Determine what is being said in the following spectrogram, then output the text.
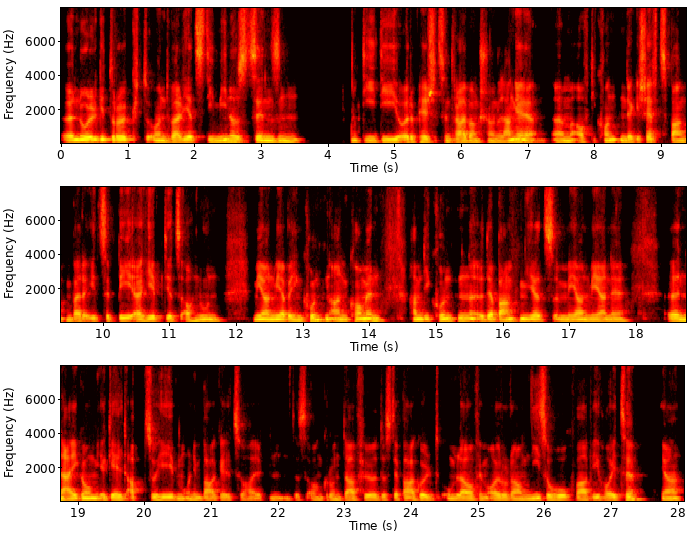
Null gedrückt und weil jetzt die Minuszinsen die die Europäische Zentralbank schon lange ähm, auf die Konten der Geschäftsbanken bei der EZB erhebt, jetzt auch nun mehr und mehr bei den Kunden ankommen, haben die Kunden äh, der Banken jetzt mehr und mehr eine äh, Neigung, ihr Geld abzuheben und im Bargeld zu halten. Das ist auch ein Grund dafür, dass der Bargeldumlauf im Euroraum nie so hoch war wie heute. Ja.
